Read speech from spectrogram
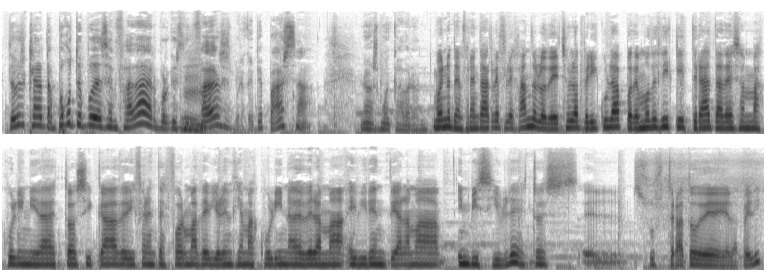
Entonces, claro, tampoco te puedes enfadar, porque si te Mm. enfadas, ¿pero qué te pasa? No, es muy cabrón. Bueno, te enfrentas reflejándolo. De hecho, la película podemos decir que trata de esas masculinidades tóxicas, de diferentes formas de violencia masculina, desde la más evidente a la más invisible. Esto es el sustrato de la peli.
